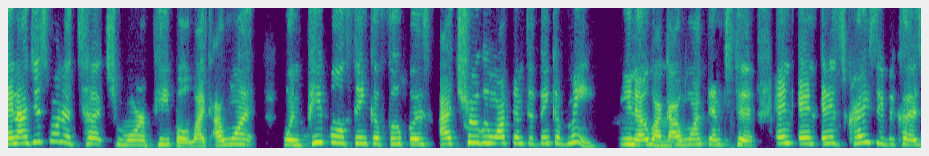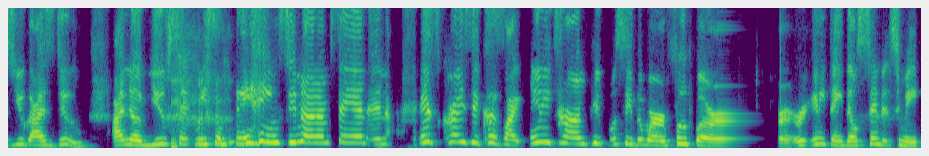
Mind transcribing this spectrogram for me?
And I just want to touch more people. Like I want when people think of fupas, I truly want them to think of me. You know, like I Mhm. want them to and, and and it's crazy because you guys do. I know you've sent me some things, you know what I'm saying? And it's crazy because like anytime people see the word fupa or, or anything, they'll send it to me.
